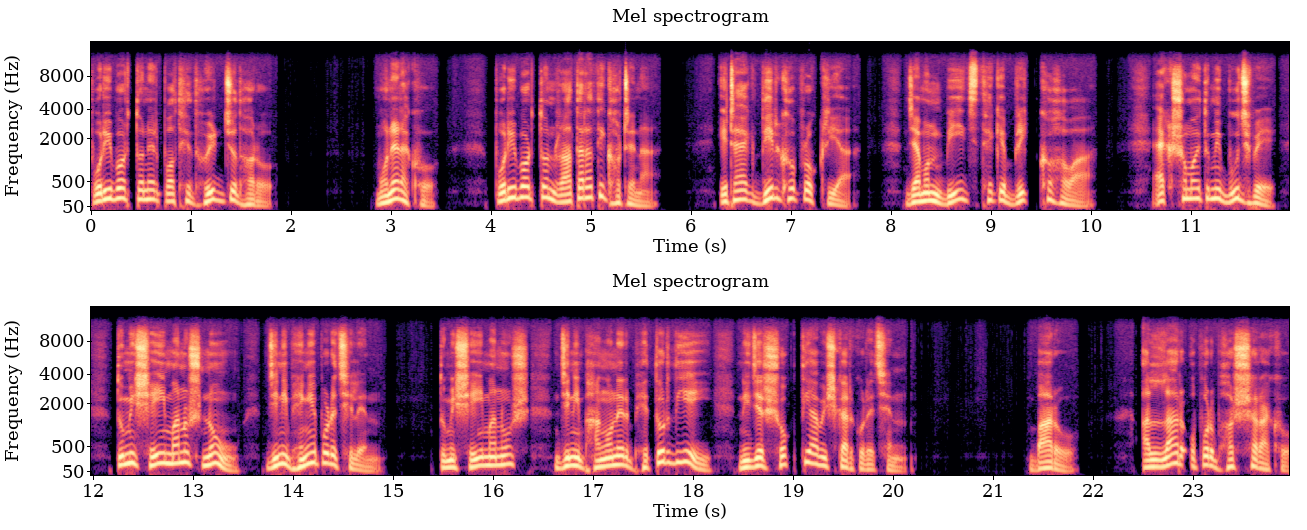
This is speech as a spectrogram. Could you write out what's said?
পরিবর্তনের পথে ধৈর্য ধরো। মনে রাখো, পরিবর্তন রাতারাতি ঘটে না। এটা এক দীর্ঘ প্রক্রিয়া, যেমন বীজ থেকে বৃক্ষ হওয়া। একসময় তুমি বুঝবে, তুমি সেই মানুষ নৌ যিনি ভেঙে পড়েছিলেন। তুমি সেই মানুষ যিনি ভাঙনের ভেতর দিয়েই নিজের শক্তি আবিষ্কার করেছেন। বারো, আল্লাহর ওপর ভরসা রাখো।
